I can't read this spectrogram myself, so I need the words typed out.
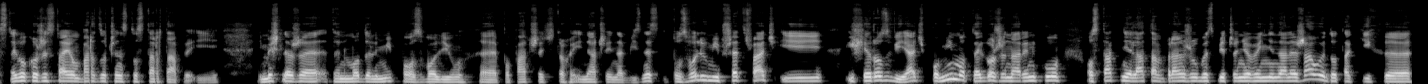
z tego korzystają bardzo często startupy i, i myślę, że ten model mi pozwolił e, popatrzeć trochę inaczej na biznes i pozwolił mi przetrwać i, i się rozwijać, pomimo tego, że na rynku ostatnie lata w branży ubezpieczeniowej nie należały do takich e,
